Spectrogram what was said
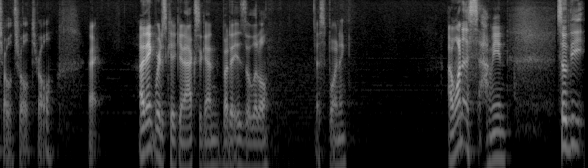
troll troll troll. Right. I think we're just kicking axe again, but it is a little disappointing. I want to. I mean, so the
